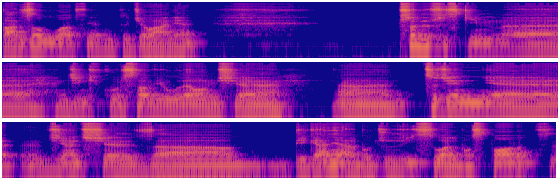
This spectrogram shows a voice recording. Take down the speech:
bardzo ułatwia mi to działanie. Przede wszystkim e, dzięki kursowi udało mi się codziennie wziąć się za bieganie albo jiu-jitsu, albo sport, e,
